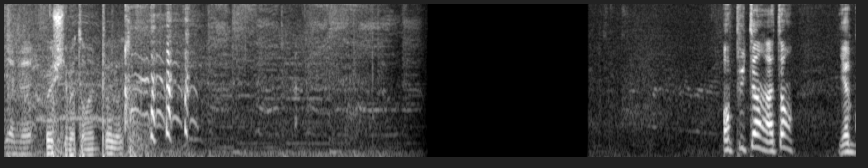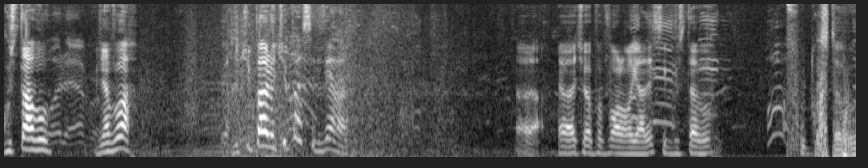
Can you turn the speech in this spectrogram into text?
Bien vu. Ouais je m'attends même pas l'autre. Oh putain, attends Y'a Gustavo Viens voir Le tue pas, le tue pas, c'est le vert là Voilà, Et voilà, tu vas pas pouvoir le regarder, c'est Gustavo. Fou de Gustavo.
